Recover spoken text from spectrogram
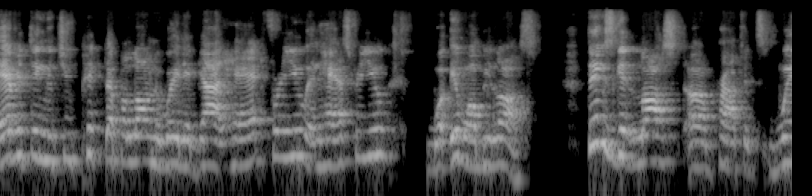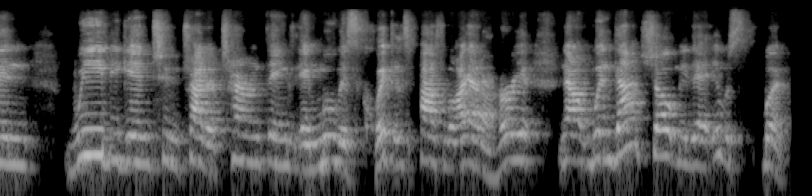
everything that you picked up along the way that God had for you and has for you, well, it won't be lost. Things get lost, uh, prophets, when we begin to try to turn things and move as quick as possible. I got to hurry it. Now, when God showed me that, it was what,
